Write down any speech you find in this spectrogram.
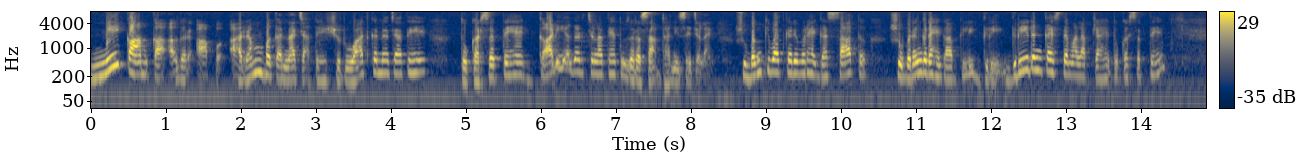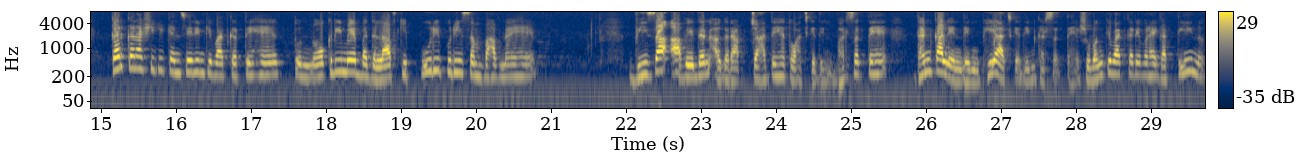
नए काम का अगर आप आरंभ करना चाहते हैं, शुरुआत करना चाहते हैं तो कर सकते हैं। गाड़ी अगर चलाते हैं तो ज़रा सावधानी से चलाएँ। शुभ अंक की बात करें वो रहेगा सात। शुभ रंग रहेगा आपके लिए ग्रे। ग्रे रंग का इस्तेमाल आप चाहें तो कर सकते हैं। कर्क राशि की कैंसेरियन की बात करते हैं तो नौकरी में बदलाव की पूरी पूरी संभावनाएँ हैं। वीज़ा आवेदन अगर आप चाहते हैं तो आज के दिन भर सकते हैं। धन का लेन देन भी आज के दिन कर सकते हैं। शुभ अंक की बात करें वो रहेगा तीन।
